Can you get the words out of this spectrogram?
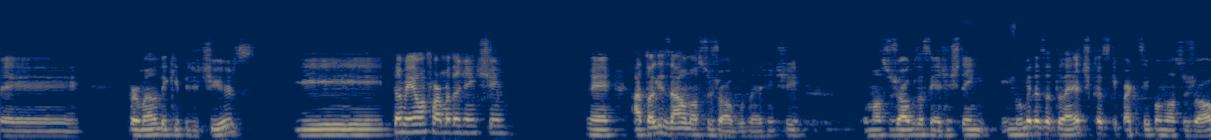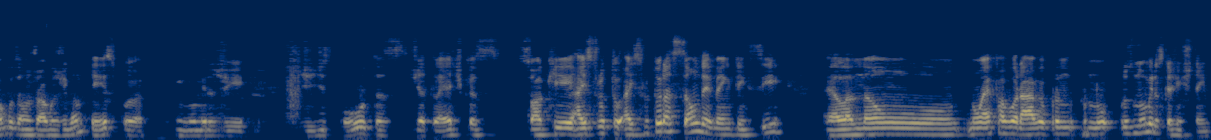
é, formando equipe de tiers. E também é uma forma da gente é, atualizar os nossos jogos, né? A gente, os nossos jogos, assim, a gente tem inúmeras atléticas que participam dos nossos jogos, é um jogo gigantesco em números de, de disputas, de atléticas. Só que a, estrutura, a estruturação do evento em si, ela não, não é favorável para os números que a gente tem.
